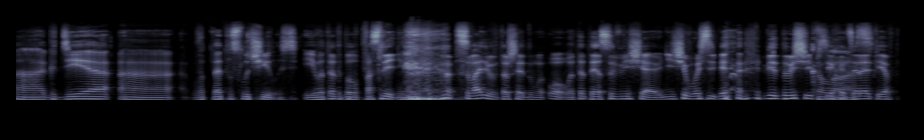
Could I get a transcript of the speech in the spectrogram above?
где а, вот это случилось. И вот это было последняя свадьба, потому что я думаю, о, вот это я совмещаю, ничего себе, ведущий Класс. психотерапевт.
